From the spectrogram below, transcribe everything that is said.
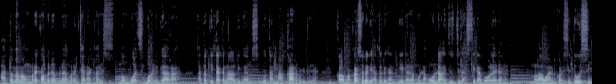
atau memang mereka benar-benar merencanakan membuat sebuah negara atau kita kenal dengan sebutan makar begitu ya. Kalau makar sudah diatur dengan di dalam undang-undang itu jelas tidak boleh dan melawan konstitusi.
